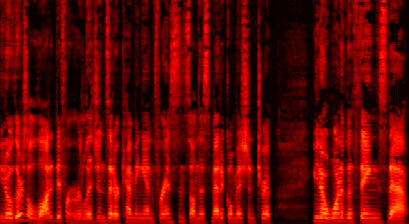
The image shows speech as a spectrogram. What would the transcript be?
You know, there's a lot of different religions that are coming in. For instance, on this medical mission trip, you know, one of the things that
